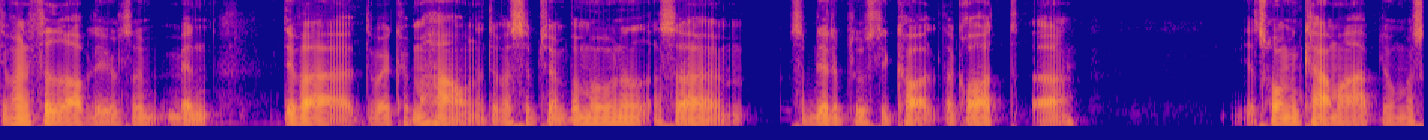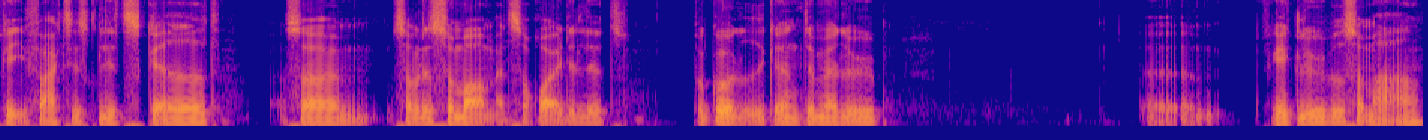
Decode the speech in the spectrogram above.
det var en fed oplevelse. Men det var, det var i København, og det var september måned, og så, øhm, så bliver det pludselig koldt og gråt, og jeg tror, min kammerat blev måske faktisk lidt skadet. Og så, øhm, så var det som om, at så røg det lidt på gulvet igen, det med at løbe. Øh, fik ikke løbet så meget.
